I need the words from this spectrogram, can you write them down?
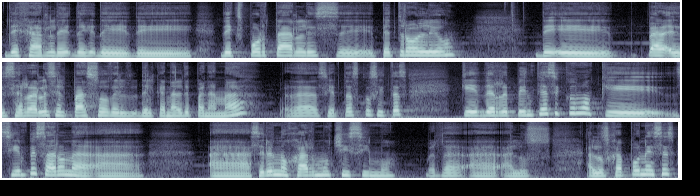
dejarle de, de, de, de exportarles petróleo, de eh, eh, cerrarles el paso del, canal de Panamá, ¿verdad? Ciertas cositas que de repente así como que sí empezaron a, hacer enojar muchísimo, ¿verdad? A, los, a los japoneses.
